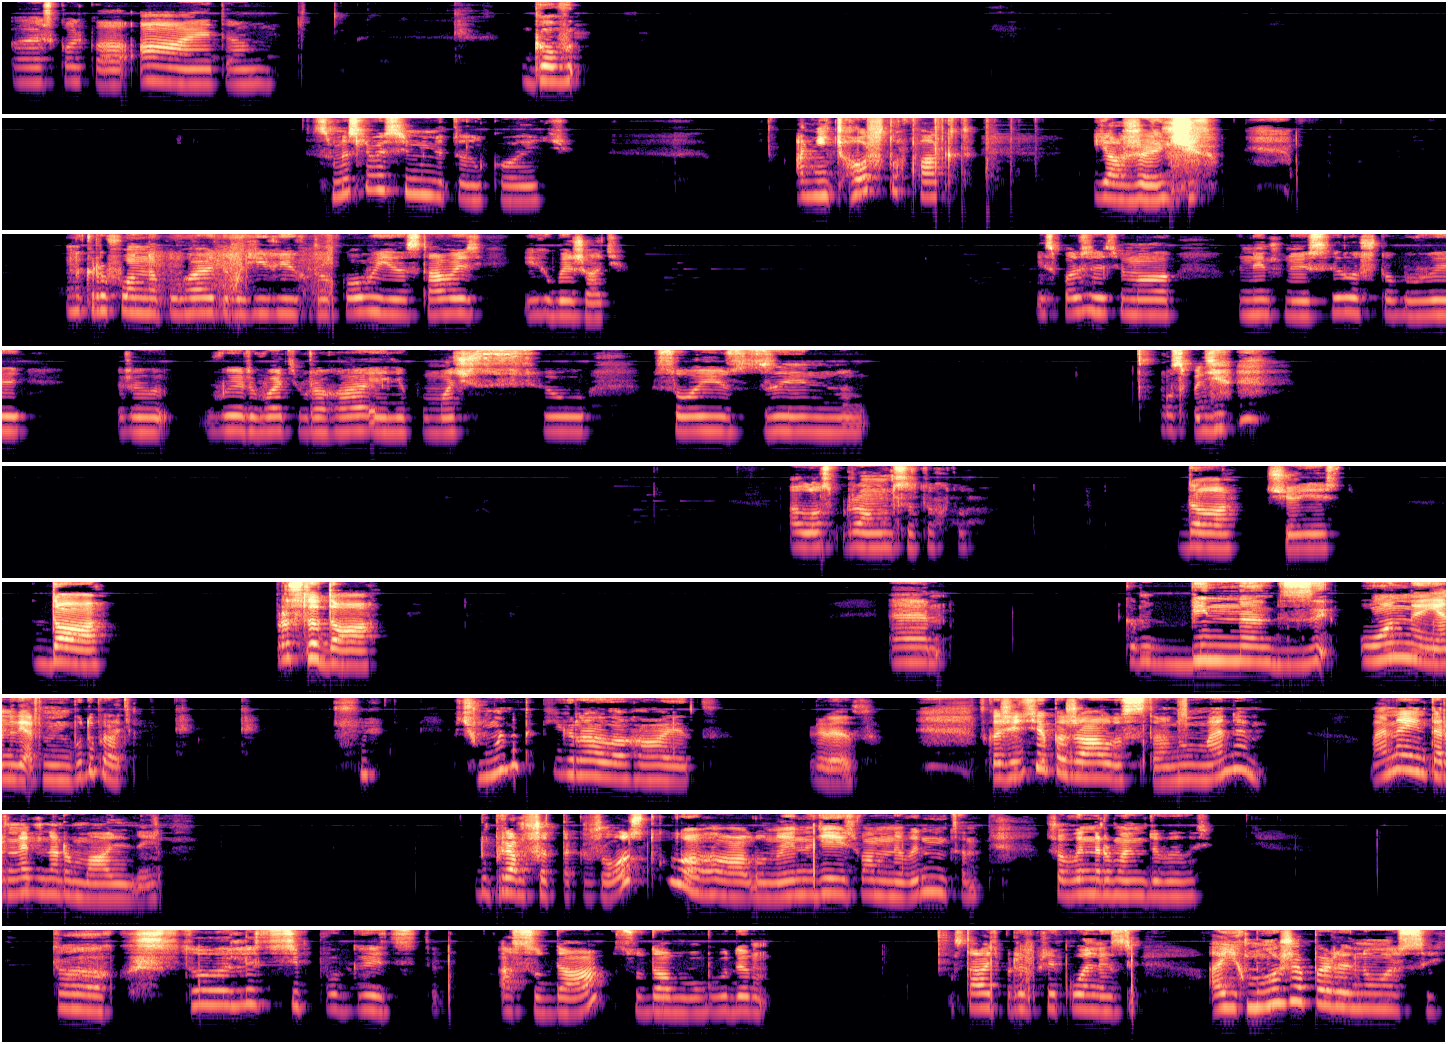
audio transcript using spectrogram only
Э, сколько? А, это... Гов... смысле вы все меня толкаете? А ничего, что факт. Я женщина. Микрофон напугает других игроков и заставит их бежать. Используйте магнитную силу, чтобы вы вырвать врага или помочь всю свою зыну. Господи. Алло, Спраунс, это кто? Да, еще есть. Да. Просто да. Эм, комбинационные я, наверное, не буду брать. Почему она так игра лагает? Привет. Скажите, пожалуйста, ну, у мене, у мене інтернет нормальний. Ну, прям що так жорстко лагало. Ну, я надіюсь, вам не видно це, щоб ви нормально дивились. Так, столиці погодьте. А сюда, сюда ми будемо ставити при прикольних. А їх може переносити?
